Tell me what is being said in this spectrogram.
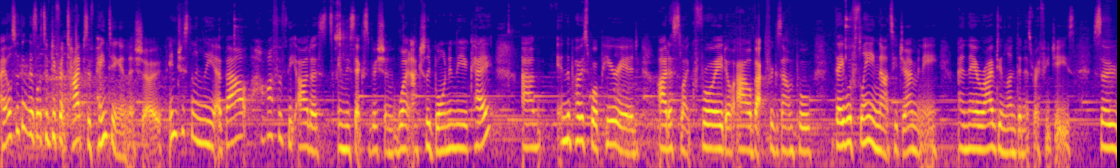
I also think there's lots of different types of painting in this show. Interestingly, about half of the artists in this exhibition weren't actually born in the UK. Um, in the post-war period, artists like Freud or Auerbach, for example, they were fleeing Nazi Germany and they arrived in London as refugees. So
